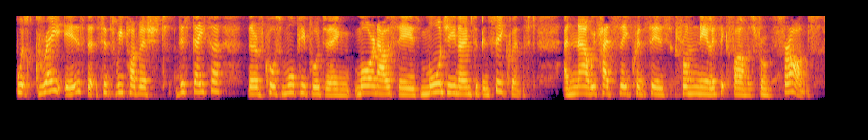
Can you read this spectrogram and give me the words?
What's great is that since we published this data, there are, of course, more people doing more analyses, more genomes have been sequenced. And now we've had sequences from Neolithic farmers from France.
